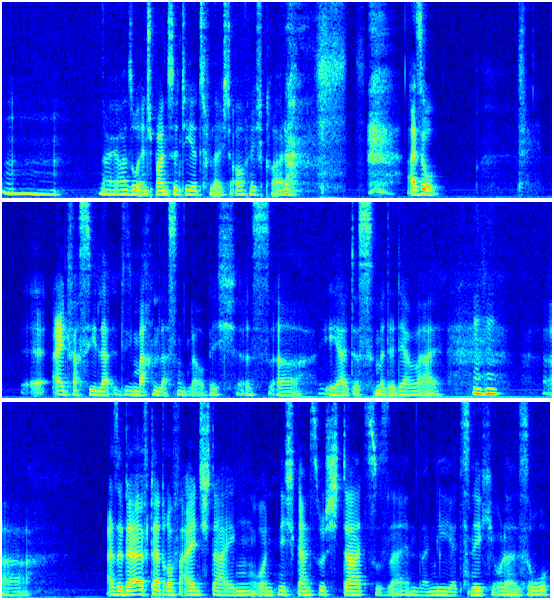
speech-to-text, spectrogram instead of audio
Mhm. Naja, so entspannt sind die jetzt vielleicht auch nicht gerade. also einfach sie, sie machen lassen, glaube ich, ist äh, eher das Mittel der Wahl. Mhm. Äh, also da öfter drauf einsteigen und nicht ganz so starr zu sein, sagen, nee, jetzt nicht oder so.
